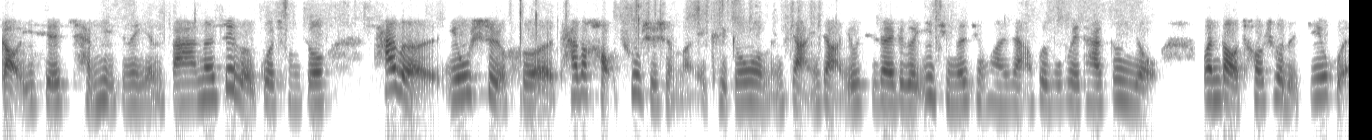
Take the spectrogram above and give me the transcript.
搞一些产品型的研发，那这个过程中它的优势和它的好处是什么？也可以跟我们讲一讲，尤其在这个疫情的情况下，会不会它更有弯道超车的机会？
